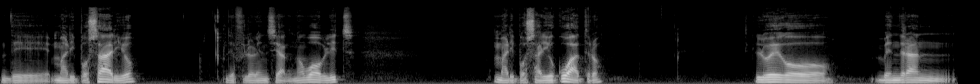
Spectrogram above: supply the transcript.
de Mariposario, de Florencia Knoboblitz, Mariposario 4. Luego vendrán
